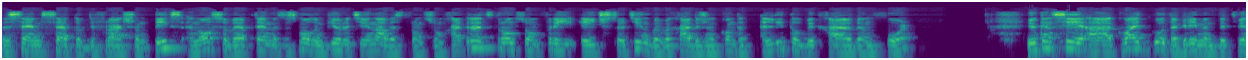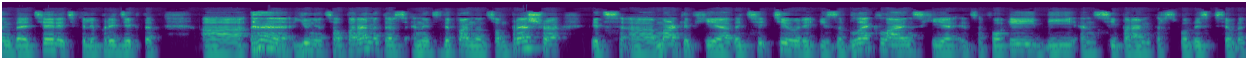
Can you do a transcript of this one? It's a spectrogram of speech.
the same set of diffraction peaks, and also we obtain as a small impurity in another strontium hydride, strontium 3H13, with a hydrogen content a little bit higher than 4. You can see a quite good agreement between the theoretically predicted uh, unit cell parameters and its dependence on pressure. It's uh, marked here. The theory is the black lines here. It's for A, B, and C parameters for this pseudo,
